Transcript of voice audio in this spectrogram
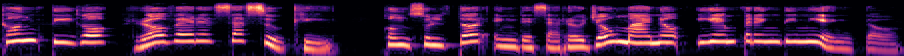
Contigo, Robert Sasuki, consultor en desarrollo humano y emprendimiento.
